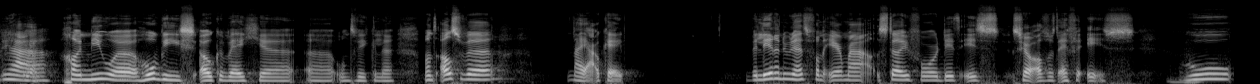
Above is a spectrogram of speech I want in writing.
Ja, Ja. gewoon nieuwe hobby's ook een beetje eh, ontwikkelen. Want als we, nou ja, oké. We leren nu net van Irma, stel je voor, dit is zoals het even is. Hoe,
